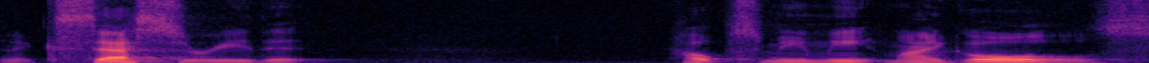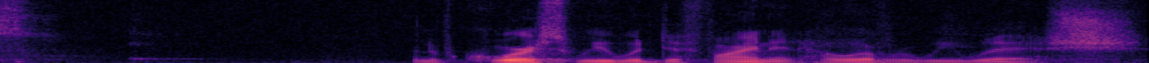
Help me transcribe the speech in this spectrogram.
an accessory that helps me meet my goals, and of course, we would define it however we wish.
